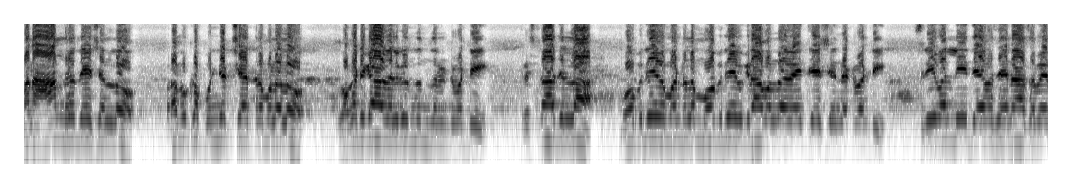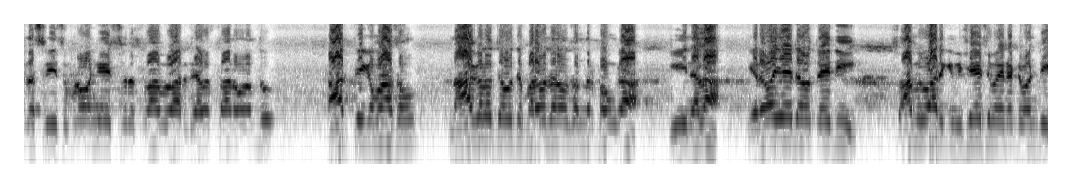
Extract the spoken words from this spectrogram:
మన ఆంధ్రదేశంలో ప్రముఖ పుణ్యక్షేత్రములలో ఒకటిగా వెలుగుతున్నటువంటి కృష్ణా జిల్లా మోపిదేవి మండలం మోపిదేవి గ్రామంలో వేయించేసినటువంటి శ్రీవల్లి దేవసేన సమేత శ్రీ సుబ్రహ్మణ్యేశ్వర స్వామి వారి దేవస్థానం నందు కార్తీక మాసం నాగల చవితి పర్వదినం సందర్భంగా ఈ నెల ఇరవై ఐదవ తేదీ స్వామివారికి విశేషమైనటువంటి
